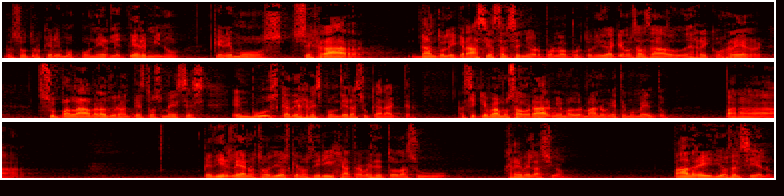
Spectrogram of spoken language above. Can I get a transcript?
Nosotros queremos ponerle término, queremos cerrar dándole gracias al Señor por la oportunidad que nos has dado de recorrer su palabra durante estos meses en busca de responder a su carácter. Así que vamos a orar, mi amado hermano, en este momento para pedirle a nuestro Dios que nos dirija a través de toda su revelación. Padre y Dios del cielo,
